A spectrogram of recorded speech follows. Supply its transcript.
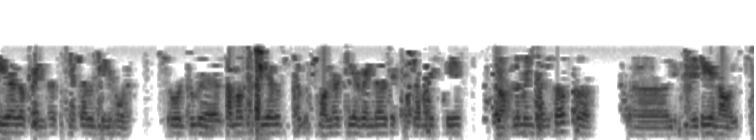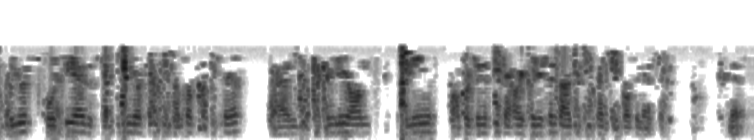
tiers of vendors will be lower. So uh, some of the tiers, some smaller tier vendors, et cetera, might face problem in terms of uh, uh, liquidity and all. Do you foresee as strengthening yourself in terms of market share? Secondly, on any opportunistic or acquisition targets you can think of in that space? Yes.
